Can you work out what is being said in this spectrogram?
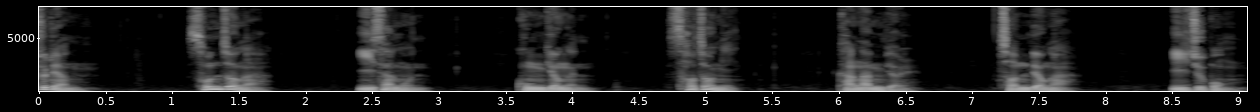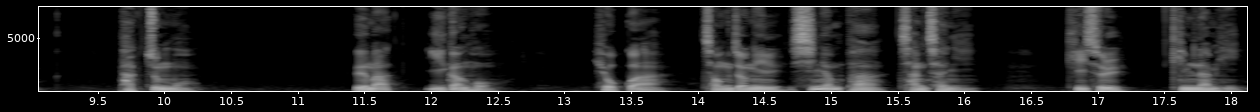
출연 손정아, 이상훈, 공경은, 서정익, 강한별, 전병아, 이주봉, 박준모. 음악 이강호. 효과 정정일, 신연파, 장찬희. 기술 김남희.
